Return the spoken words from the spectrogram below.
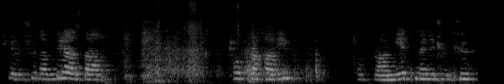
Şöyle şuradan biraz daha toprak alayım. Toprağım yetmedi çünkü.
